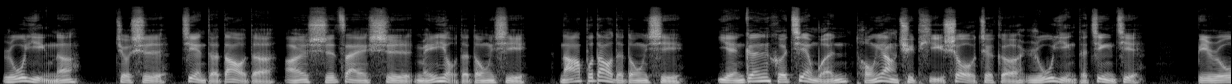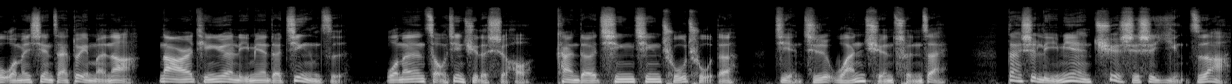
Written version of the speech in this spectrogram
如影呢，就是见得到的，而实在是没有的东西，拿不到的东西。眼根和见闻同样去体受这个如影的境界。比如我们现在对门啊，那儿庭院里面的镜子，我们走进去的时候看得清清楚楚的，简直完全存在。但是里面确实是影子啊，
